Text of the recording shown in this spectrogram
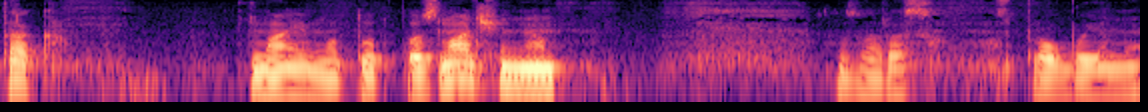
Так, маємо тут позначення. Зараз спробуємо.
